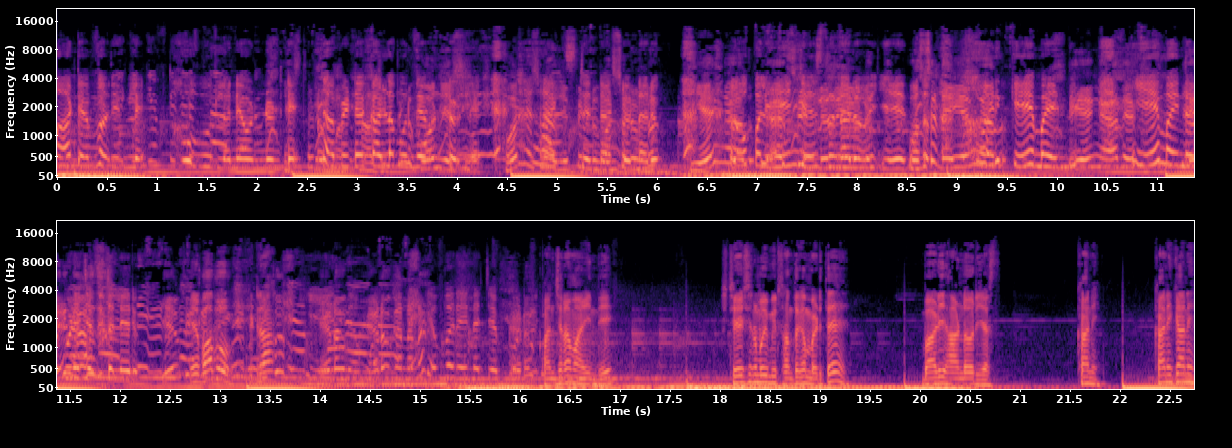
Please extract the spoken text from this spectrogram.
మాట ఎవ్వరు వినలే ఊర్లోనే ఉండుంటే. నా బిడ్డ కళ్ళ ముందే ఉంటుండే యాక్సిడెంట్ అంటున్నారు లోపల ఏం చేస్తున్నారు. వాడికి ఏమైంది ఏమైందో కూడా చెప్తలేరు. ఏ బాబు ఇట్రా. ఎవరైనా చెప్పారు పంచనం అయింది? స్టేషన్ పోయి మీరు సంతకం పెడితే బాడీ హ్యాండ్ ఓవర్ చేస్తా. కానీ కానీ కానీ.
